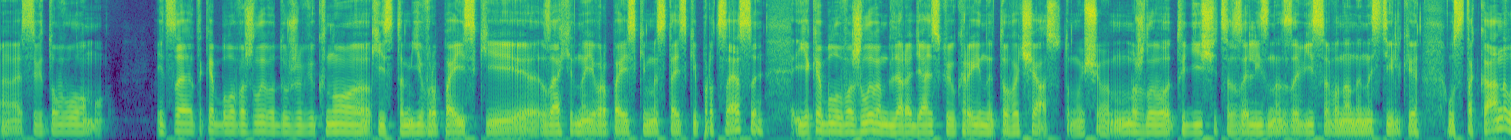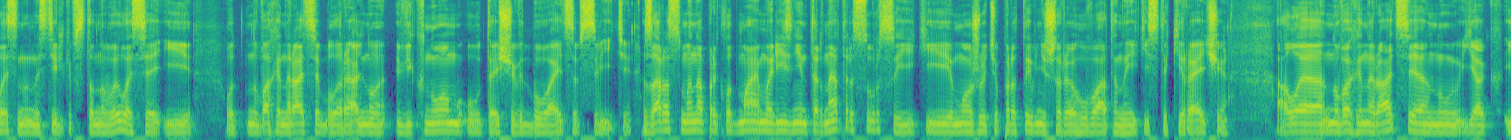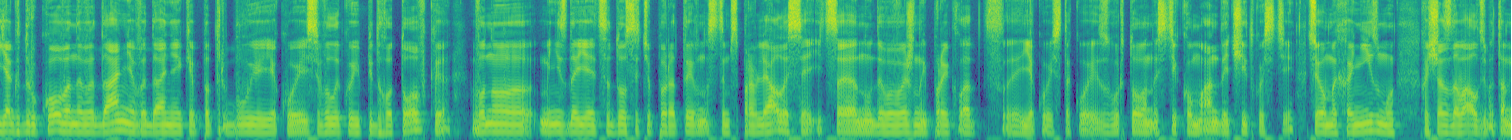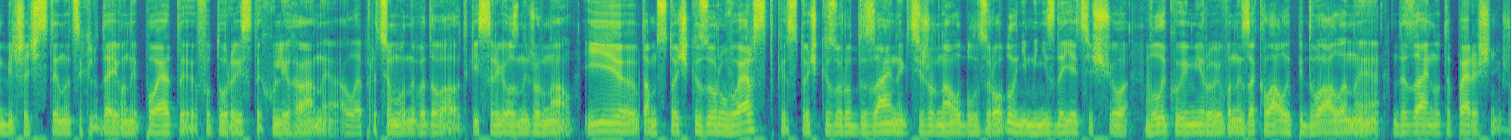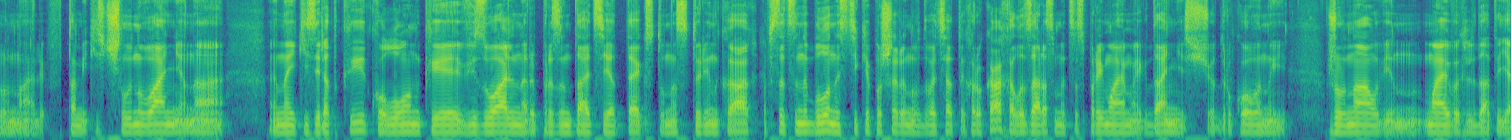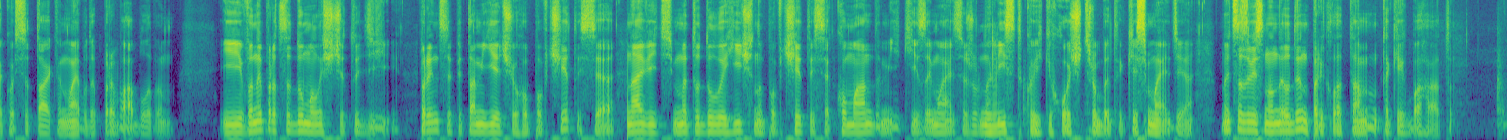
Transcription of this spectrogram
е, світовому. І це таке було важливе дуже вікно, якісь там європейські, західноєвропейські мистецькі процеси, яке було важливим для радянської України того часу, тому що, можливо, тоді ще ця залізна завіса вона не настільки устаканилася, не настільки встановилася, і от нова генерація була реально вікном у те, що відбувається в світі. Зараз ми, наприклад, маємо різні інтернет-ресурси, які можуть оперативніше реагувати на якісь такі речі. Але нова генерація, ну як, як друковане видання видання, видання, яке потребує якоїсь великої підготовки, воно мені здається досить оперативно з цим справлялося, і це ну дивовижний приклад якоїсь такої згуртованості команди, чіткості цього механізму. Хоча здавалось би, там більша частина цих людей вони поети, футуристи, хулігани, але при цьому вони видавали такий серйозний журнал. І там з точки зору верстки, з точки зору дизайну, як ці журнали були зроблені, мені здається, що великою мірою вони заклали підвалини дизайну теперішніх журналів. Там якісь членування на на якісь рядки, колонки, візуальна репрезентація тексту на сторінках. Все це не було настільки поширено в 20-х роках, але зараз ми це сприймаємо як даність, що друкований журнал він має виглядати якось отак, він має бути привабливим. І вони про це думали ще тоді. В принципі, там є чого повчитися, навіть методологічно повчитися командам, які займаються журналістикою, які хочуть робити якісь медіа. Ну і це, звісно, не один приклад, там таких багато.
